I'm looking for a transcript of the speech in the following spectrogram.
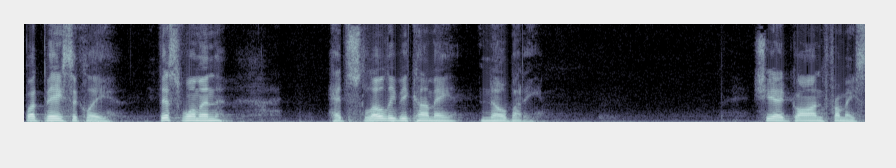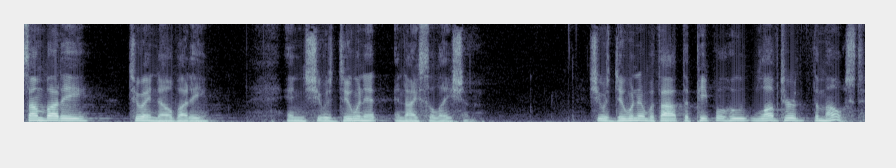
But basically, this woman had slowly become a nobody. She had gone from a somebody to a nobody, and she was doing it in isolation. She was doing it without the people who loved her the most,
